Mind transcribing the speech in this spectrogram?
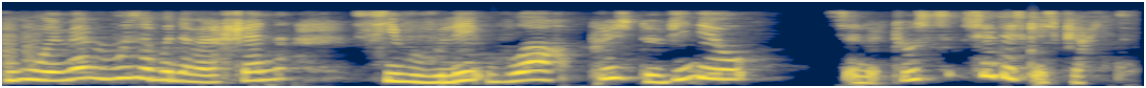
Vous pouvez même vous abonner à la chaîne si vous voulez voir plus de vidéos. Salut à tous, c'était Sky Spirit.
